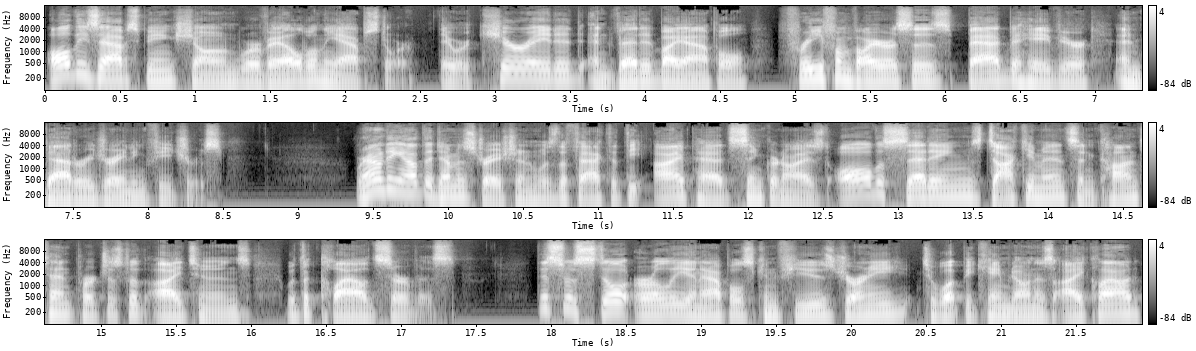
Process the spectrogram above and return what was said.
All these apps being shown were available in the App Store. They were curated and vetted by Apple, free from viruses, bad behavior, and battery draining features. Rounding out the demonstration was the fact that the iPad synchronized all the settings, documents, and content purchased with iTunes with the cloud service. This was still early in Apple's confused journey to what became known as iCloud,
